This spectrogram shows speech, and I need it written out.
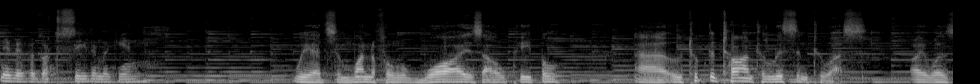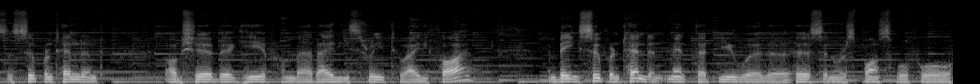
never ever got to see them again. We had some wonderful, wise old people uh, who took the time to listen to us. I was the superintendent of Cherbourg here from about 83 to 85. And being superintendent meant that you were the person responsible for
